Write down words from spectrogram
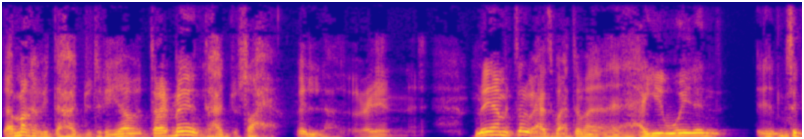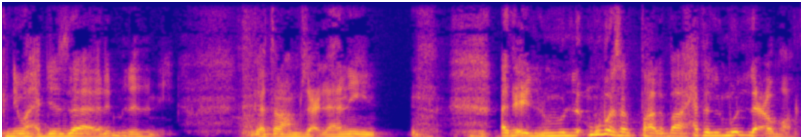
لا ما كان في تهجد ترى بعدين تهجد صح؟ إلا بعدين. من أيام التراويح أصبحت حي ويلند مسكني واحد جزائري من اذني قال تراهم زعلانين. أدعي مو بس الطالبان حتى الملا عمر.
